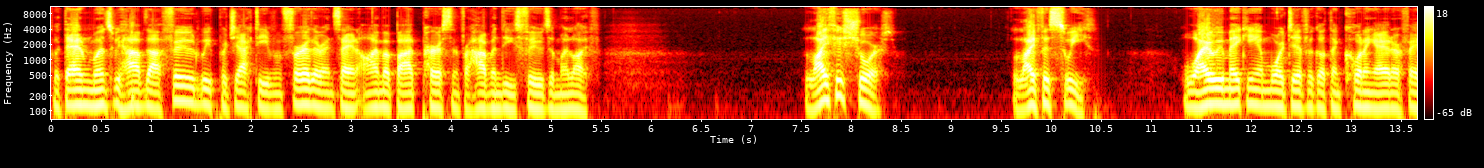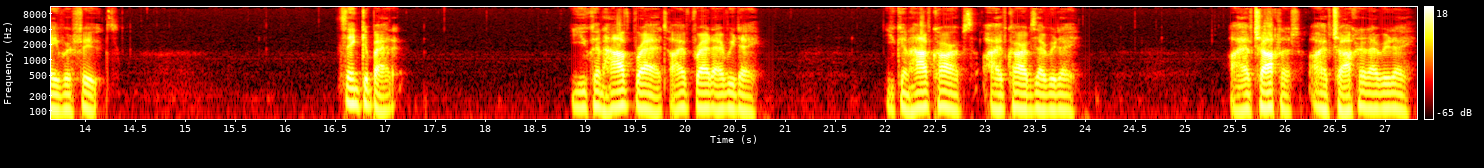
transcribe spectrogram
But then once we have that food, we project even further and saying, I'm a bad person for having these foods in my life. Life is short. Life is sweet. Why are we making it more difficult than cutting out our favourite foods? Think about it. You can have bread. I have bread every day. You can have carbs. I have carbs every day. I have chocolate. I have chocolate every day.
